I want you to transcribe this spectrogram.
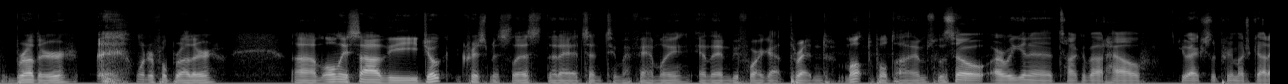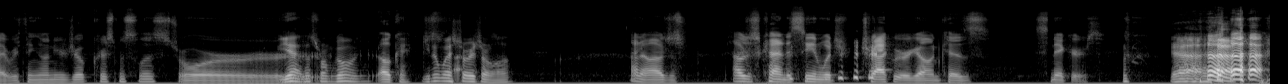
brother, wonderful brother, um, only saw the joke Christmas list that I had sent to my family, and then before I got threatened multiple times with So, are we gonna talk about how you actually pretty much got everything on your joke Christmas list, or yeah, that's where I'm going. Okay, You know my stories are long. I know. I was just, I was just kind of seeing which track we were going because Snickers. Yeah.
